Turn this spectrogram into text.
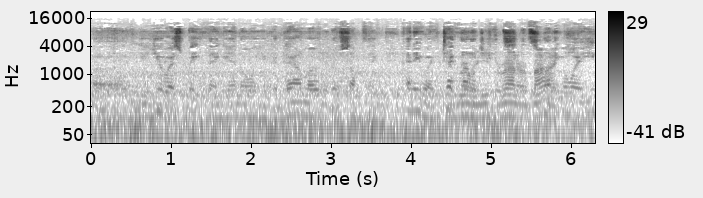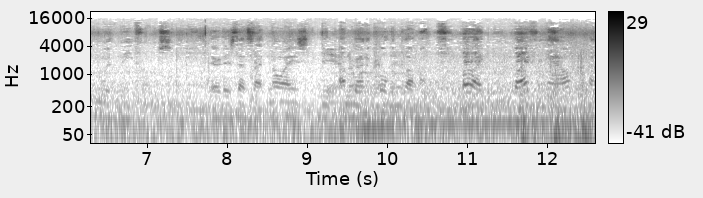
uh, your USB thing in or you can download it or something. Anyway, technology used to it's, ride our it's running away even with me, folks. There it is. That's that noise. Yeah, I'm no going to call the right plumber. All right. Bye for now. And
